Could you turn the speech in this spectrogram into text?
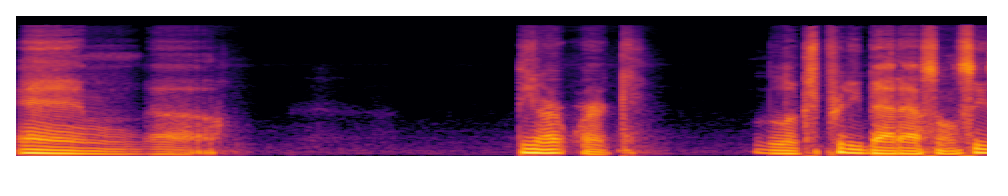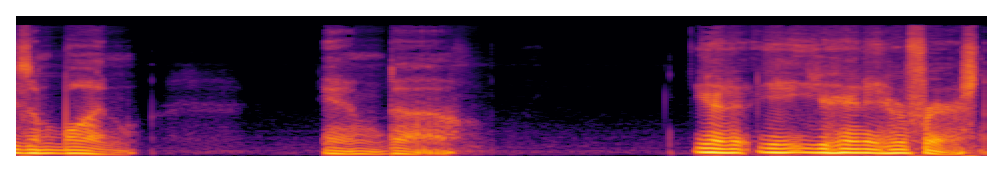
And uh, the artwork looks pretty badass on season one. And uh, you're, you're hearing it here first.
